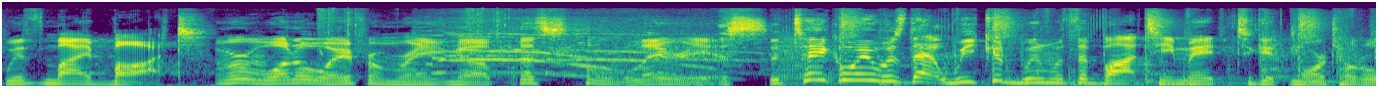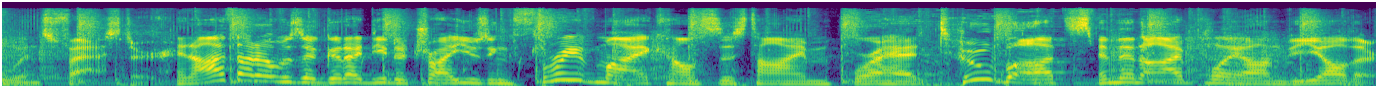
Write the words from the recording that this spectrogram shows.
with my bot. We're one away from ranking up. That's hilarious. The takeaway was that we could win with the bot teammate to get more total wins faster. And I thought it was a good idea to try using three of my accounts this time where I had two bots and then I play on the other.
